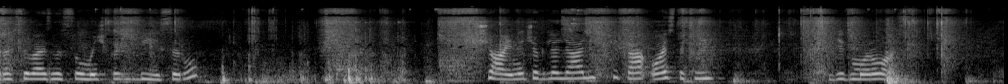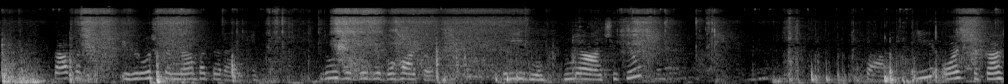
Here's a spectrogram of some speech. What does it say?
красивезна сумочка з бісеру. Чайничок для лялечки та ось такий Дід Мороз. Також ігрушка на батарейки. Дуже-дуже багато різних м'ячиків. Так, і ось така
